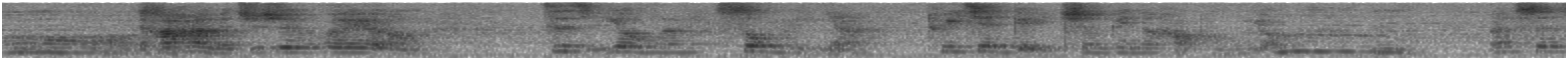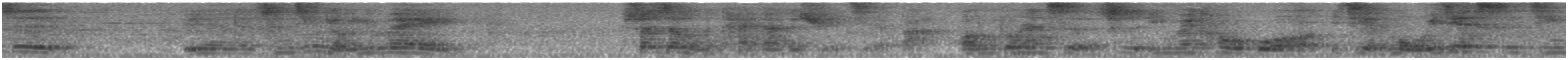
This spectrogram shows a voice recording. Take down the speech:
哦。然后他们就是会嗯自己用啊，送礼呀、啊，推荐给身边的好朋友。嗯嗯。那甚至呃曾经有一位。算是我们台大的学姐吧，我们不认识，是因为透过一件某一件丝巾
